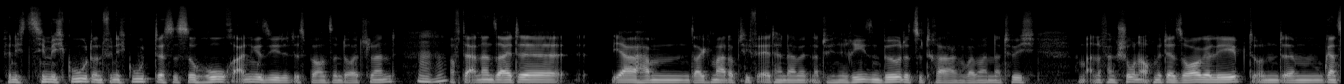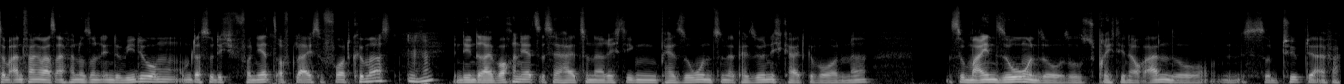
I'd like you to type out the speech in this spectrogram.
finde ich ziemlich gut und finde ich gut, dass es so hoch angesiedelt ist bei uns in Deutschland. Mhm. Auf der anderen Seite, ja, haben, sage ich mal, Adoptiveltern damit natürlich eine Riesenbürde zu tragen, weil man natürlich am Anfang schon auch mit der Sorge lebt und ähm, ganz am Anfang war es einfach nur so ein Individuum, um das du dich von jetzt auf gleich sofort kümmerst. Mhm. In den drei Wochen jetzt ist er halt zu einer richtigen Person, zu einer Persönlichkeit geworden, ne? Ist so mein Sohn, so, so spricht ihn auch an, so. Und ist so ein Typ, der einfach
